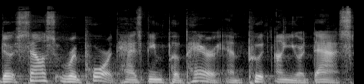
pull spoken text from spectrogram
the sales report has been prepared and put on your desk.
